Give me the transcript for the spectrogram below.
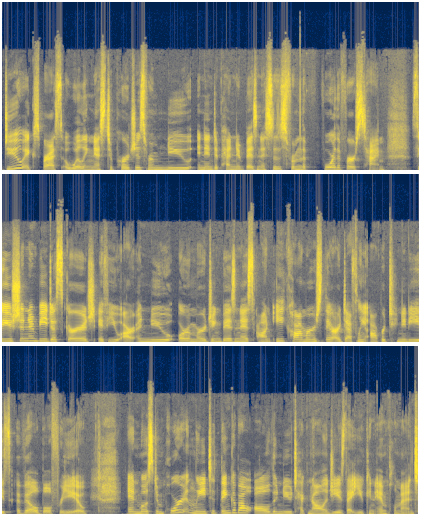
do express a willingness to purchase from new and independent businesses from the for the first time. So you shouldn't be discouraged if you are a new or emerging business on e commerce. There are definitely opportunities available for you. And most importantly, to think about all the new technologies that you can implement.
